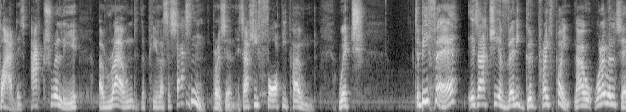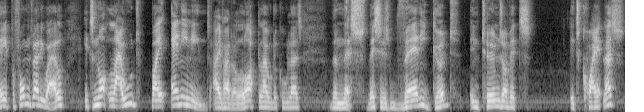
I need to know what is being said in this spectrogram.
bad. It's actually around the Peerless Assassin pricing. It's actually £40, which, to be fair, is actually a very good price point. Now, what I will say, it performs very well. It's not loud by any means. I've had a lot louder coolers than this. This is very good in terms of its its quietness.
